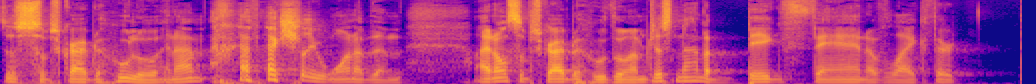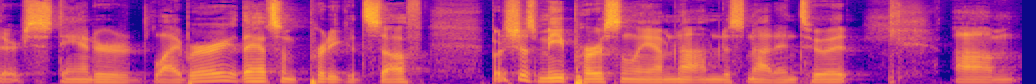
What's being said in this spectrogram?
just subscribe to Hulu, and I'm I'm actually one of them. I don't subscribe to Hulu. I'm just not a big fan of like their their standard library. They have some pretty good stuff, but it's just me personally. I'm not. I'm just not into it. Um,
